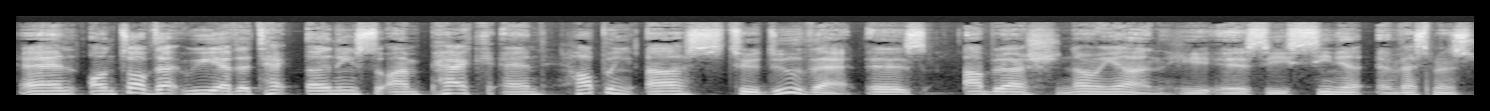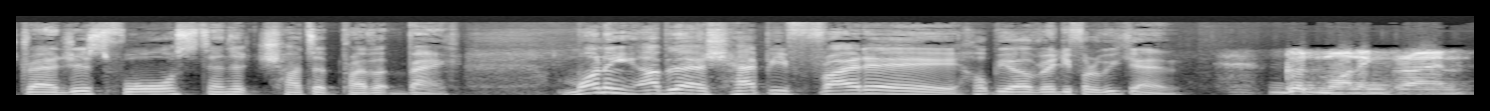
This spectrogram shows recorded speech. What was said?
And on top of that, we have the tech earnings to unpack, and helping us to do that is Abhilash Narayan. He is the senior investment strategist for Standard Chartered Private Bank. Morning, Abhilash. Happy Friday. Hope you're ready for the weekend. Good morning, Brian.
